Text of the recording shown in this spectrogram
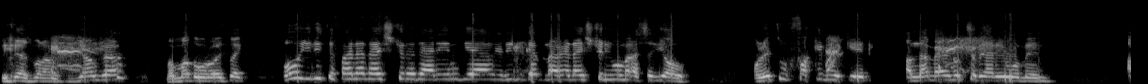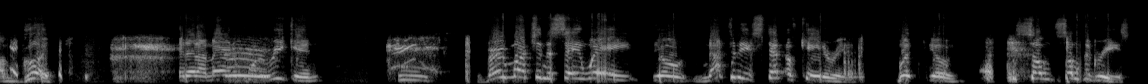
because when I was younger, my mother would always be like, "Oh, you need to find a nice Trinidadian girl. You need to get married a nice Trinidad woman." I said, "Yo, only too fucking wicked. I'm not marrying no Trinidadian woman. I'm good." And then I married a Puerto Rican who, very much in the same way, you know, not to the extent of catering, but you know, some some degrees,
